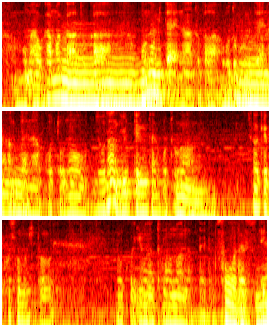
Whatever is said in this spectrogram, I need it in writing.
「お前オカマか」とか「女みたいな」とか「男みたいな」みたいなことの冗談で言ってるみたいなことが、それは結構その人のこういろんなトラウマになったりとかそうですね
